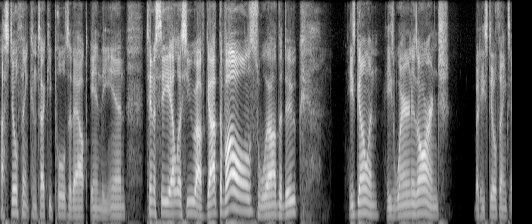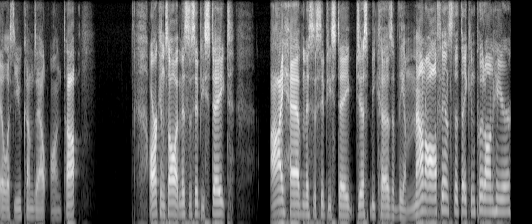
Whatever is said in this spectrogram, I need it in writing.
I still think Kentucky pulls it out in the end. Tennessee, LSU, I've got the Vols. Well, the Duke, he's going. He's wearing his orange, but he still thinks LSU comes out on top. Arkansas at Mississippi State. I have Mississippi State just because of the amount of offense that they can put on here.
